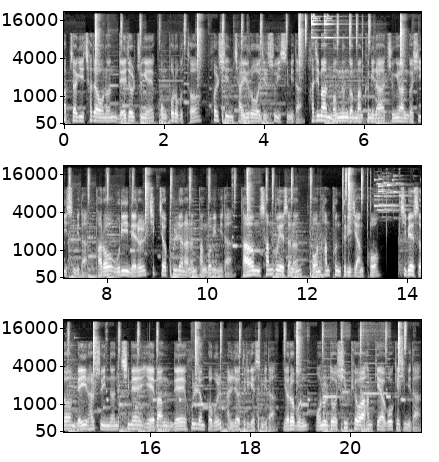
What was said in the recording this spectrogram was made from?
갑자기 찾아오는 뇌졸중의 공포로부터 훨씬 자유로워질 수 있습니다. 하지만 먹는 것만큼이나 중요한 것이 있습니다. 바로 우리 뇌를 직접 훈련하는 방법입니다. 다음 3부에서는 돈 한 푼 들이지 않고 집에서 매일 할 수 있는 치매 예방 뇌 훈련법을 알려드리겠습니다. 여러분, 오늘도 쉼표와 함께하고 계십니다.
